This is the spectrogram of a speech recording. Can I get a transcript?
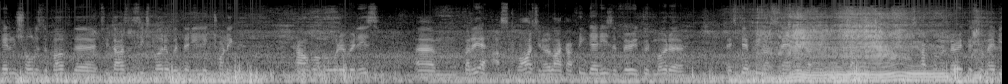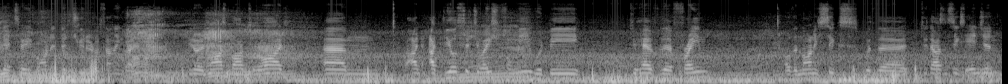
head and shoulders above the 2006 motor with that electronic power block or whatever it is. Um, but yeah, I am surprised, you know, like I think that is a very good motor. It's definitely not standard. It's come from America, so maybe that Terry Varner did tune it or something. But you know, nice bike to ride. Um, an ideal situation for me would be to have the frame of the 96 with the 2006 engine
